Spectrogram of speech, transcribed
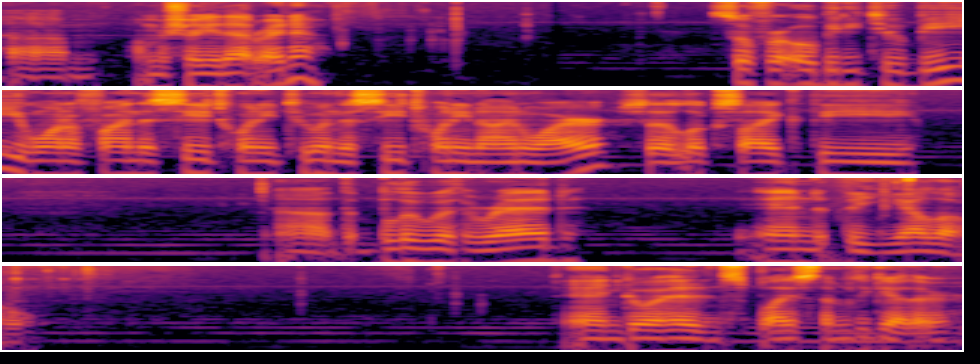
Um, I'm going to show you that right now. So for OBD2B, you want to find the C22 and the C29 wire. So it looks like the uh, the blue with red and the yellow. And go ahead and splice them together.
